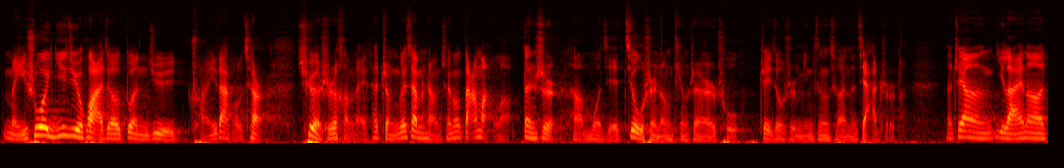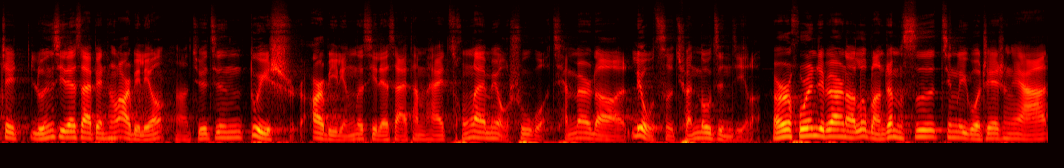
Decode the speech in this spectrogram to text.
每说一句话就要断句，喘一大口气儿，确实很累。他整个下半场全都打满了，但是啊，莫杰就是能挺身而出，这就是明星球员的价值了。那这样一来呢，这轮系列赛变成了二比零啊，掘金队史二比零的系列赛，他们还从来没有输过，前面的六次全都晋级了。而湖人这边呢，勒布朗詹姆斯经历过职业生涯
